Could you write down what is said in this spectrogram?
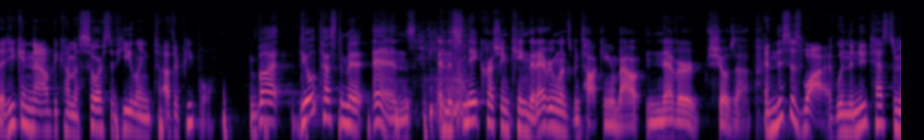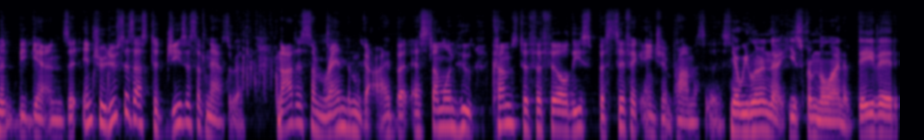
that he can now become a source of healing to other people. But the Old Testament ends, and the snake crushing king that everyone's been talking about never shows up. And this is why, when the New Testament begins, it introduces us to Jesus of Nazareth, not as some random guy, but as someone who comes to fulfill these specific ancient promises. Yeah, we learn that he's from the line of David,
